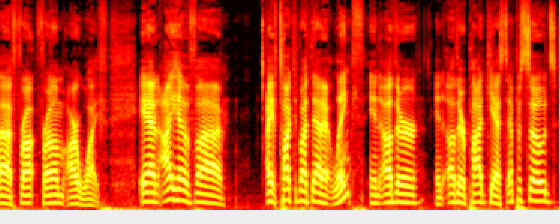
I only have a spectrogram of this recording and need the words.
uh, from from our wife, and I have uh, I have talked about that at length in other in other podcast episodes.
